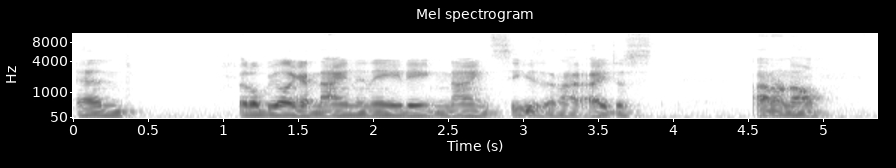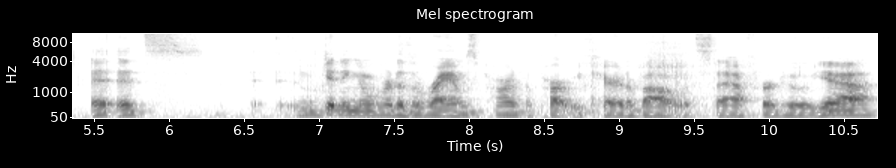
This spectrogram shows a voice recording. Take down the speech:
and it'll be like a nine and eight, eight and nine season. I, I just, I don't know. It, it's getting over to the Rams part, the part we cared about with Stafford, who, yeah,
